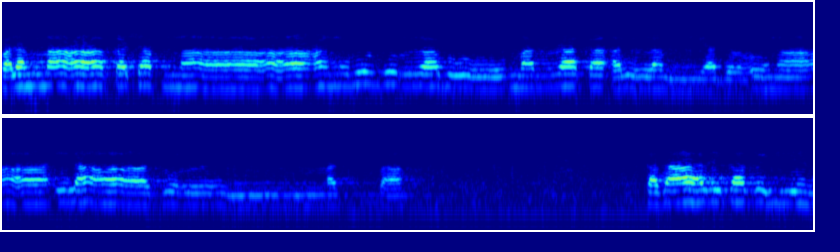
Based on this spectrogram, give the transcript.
فلما كشفنا عنه ذره مر كأن لم يدعنا إلى ذر مسا كذلك زين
